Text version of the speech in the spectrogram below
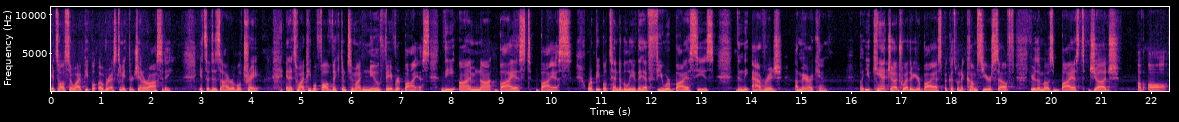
It's also why people overestimate their generosity. It's a desirable trait. And it's why people fall victim to my new favorite bias, the I'm not biased bias, where people tend to believe they have fewer biases than the average American. But you can't judge whether you're biased because when it comes to yourself, you're the most biased judge of all.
